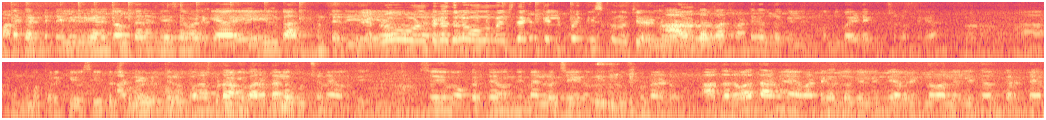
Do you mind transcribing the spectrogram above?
మనకంటే తెలియదు కానీ దొంగతనం చేసేవాడికి ఆ ఏ ఖాళీ ఉంటుంది. ఎక్కడో. వంటగదిలో ఉన్న మనిషి దగ్గరికి వెళ్ళిపోయి తీసుకొని వచ్చాడండి ఆ. తర్వాత వంటగదిలోకి వెళ్ళింది. ముందు బయట కూర్చొని ఉందిగా ఆ, ముందు మొక్క రెక్కేసి తిరుగుతున్నప్పుడు ఆమె వరండాలో కూర్చునే ఉంది. సో ఈమె ఒక్కరితే ఉంది మెల్లో చైన్ ఉంది చూసుకున్నాడు. ఆ తర్వాత ఆమె వంటగదిలోకి వెళ్ళింది ఎవరింట్లో వాళ్ళు వెళ్ళిన తర్వాత కరెక్ట్ టైం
